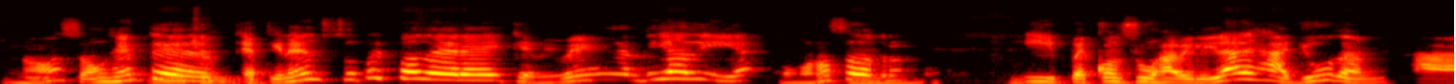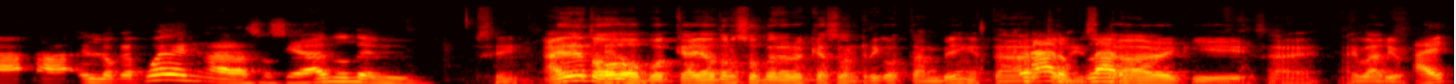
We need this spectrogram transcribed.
no, son gente Mucho. que tienen superpoderes, que viven el día a día, como nosotros, y pues con sus habilidades ayudan a, a- en lo que pueden a la sociedad en donde viven. Sí. Hay de todo, Pero- porque hay otros superhéroes que son ricos también. Está Claro, Tony claro. Stark y ¿sabes? hay varios. Hay,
